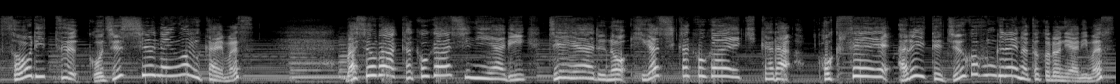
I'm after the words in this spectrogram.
創立50周年を迎えます。場所は加古川市にあり JR の東加古川駅から北西へ歩いて15分ぐらいのところにあります。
